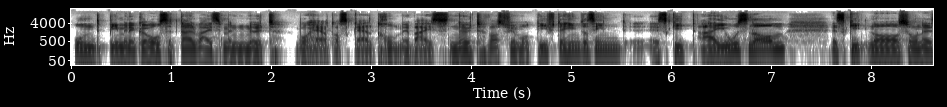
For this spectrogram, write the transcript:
Und bei einem grossen Teil weiß man nicht, woher das Geld kommt. Man weiß nicht, was für Motive dahinter sind. Es gibt eine Ausnahme. Es gibt noch so ein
